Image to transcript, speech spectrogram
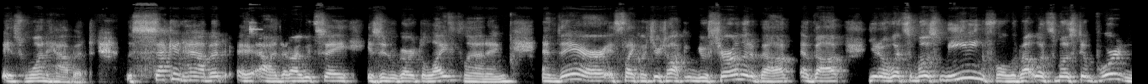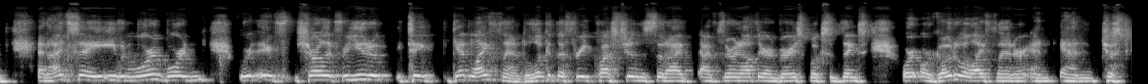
is one habit. The second habit uh, that I would say is in regard to life planning, and there it's like what you're talking to Charlotte about about you know what's most meaningful, about what's most important. And I'd say even more important, if Charlotte, for you to, to get life plan, to look at the three questions that I've, I've thrown out there in various books and things, or, or go to a life planner and, and just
